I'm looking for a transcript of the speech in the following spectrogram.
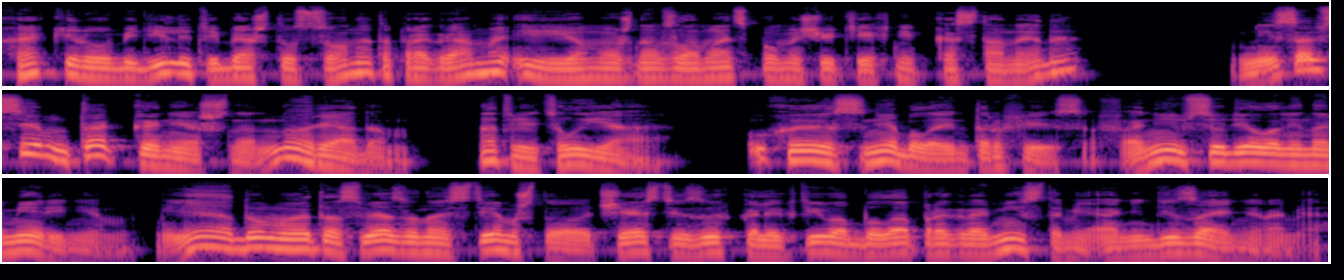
Хакеры убедили тебя, что сон – это программа, и ее можно взломать с помощью техник Кастанеда? «Не совсем так, конечно, но рядом», – ответил я. У ХС не было интерфейсов, они все делали намерением. Я думаю, это связано с тем, что часть из их коллектива была программистами, а не дизайнерами.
